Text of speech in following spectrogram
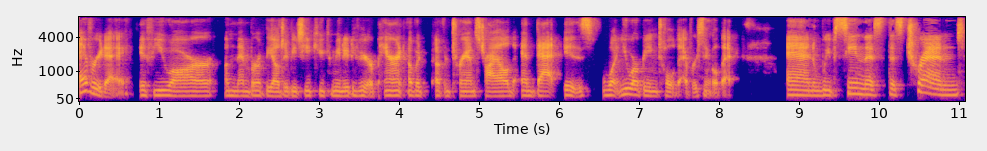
every day if you are a member of the LGBTQ community, if you're a parent of a, of a trans child, and that is what you are being told every single day. And we've seen this this trend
